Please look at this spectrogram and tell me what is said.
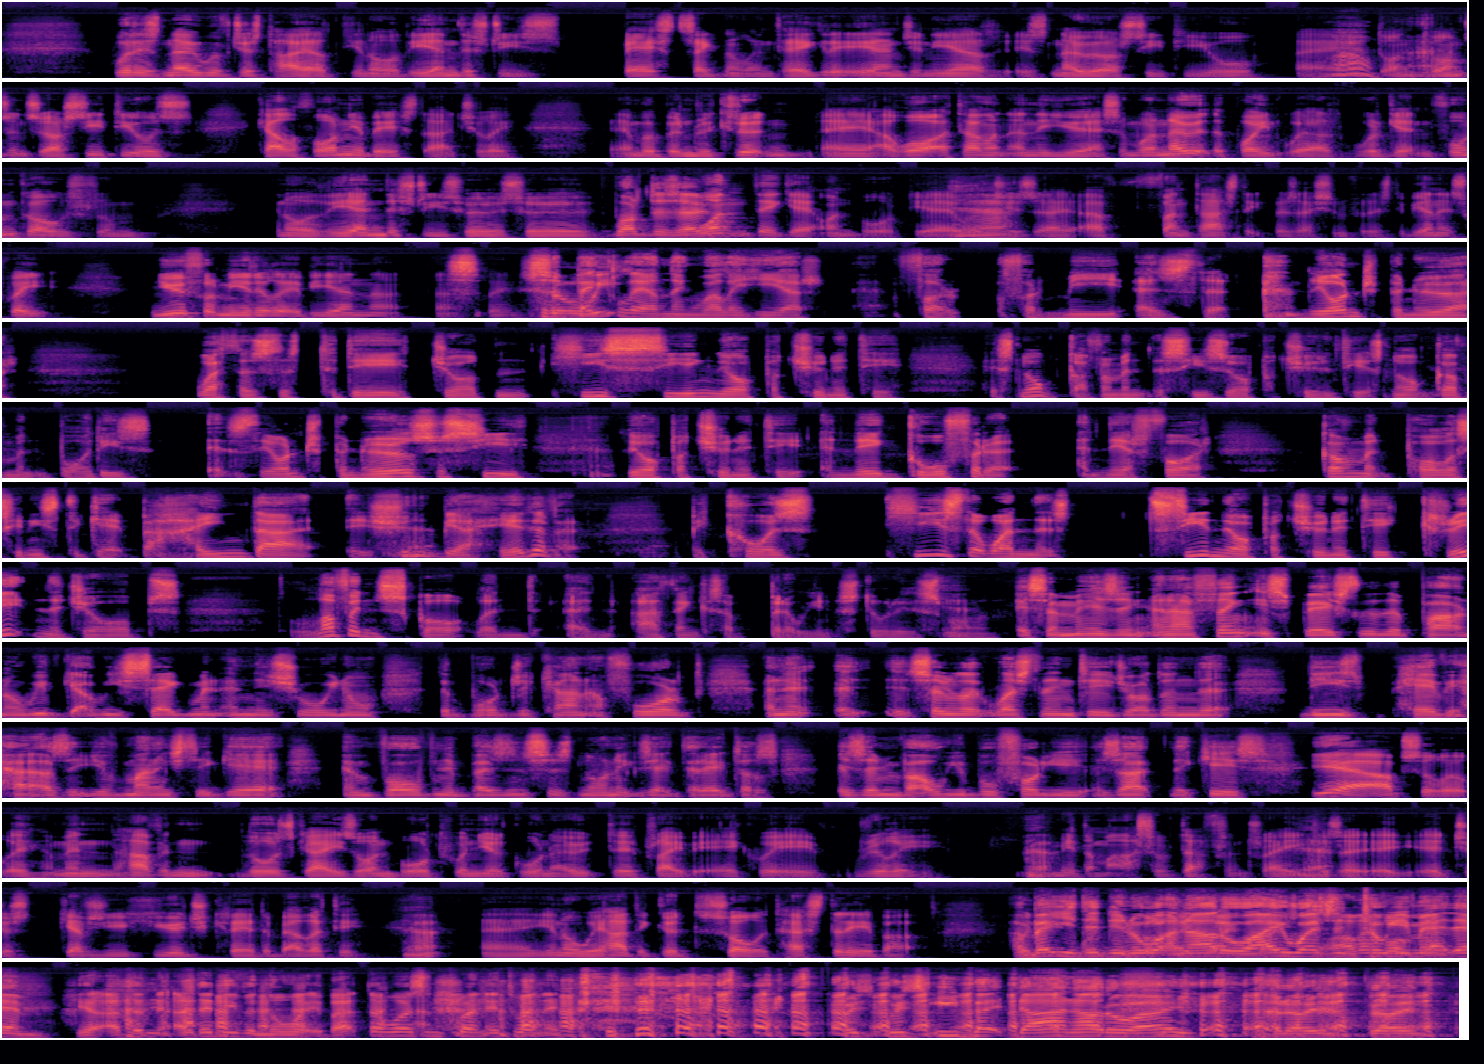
Whereas now we've just hired, you know, the industry's best signal integrity engineer is now our CTO, uh, wow. Don Thompson. So our CTO is California based actually. And we've been recruiting uh, a lot of talent in the US. And we're now at the point where we're getting phone calls from you know the industries who's who Word is out. want to get on board, yeah, yeah. which is a, a, fantastic position for us to be in. It's quite new for me really to be in that, that so. So, the big we, learning, Willie, here for for me is that the entrepreneur with us today, Jordan, he's seeing the opportunity. It's not government that sees the opportunity. It's not government bodies. It's the entrepreneurs who see the opportunity and they go for it, and therefore government policy needs to get behind that. It shouldn't yeah. be ahead of it because he's the one that's seeing the opportunity, creating the jobs, loving Scotland, and I think it's a brilliant story this morning. It's amazing, and I think especially the partner. We've got a wee segment in the show, you know, the board you can't afford, and it, it, it sounds like listening to you, Jordan that these heavy hitters that you've managed to get involved in the businesses, non-exec directors, is invaluable for you. Is that the case? Yeah, absolutely. I mean, having those guys on board when you're going out to private equity really yeah. made a massive difference, right? Because yeah. it, it just gives you huge credibility. Yeah. Uh, you know, we had a good, solid history, but I bet you didn't know what an ROI was until you met them. Yeah, I didn't. I didn't even know what a EBITDA was in 2020. was, was EBITDA and ROI? Brilliant, brilliant.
